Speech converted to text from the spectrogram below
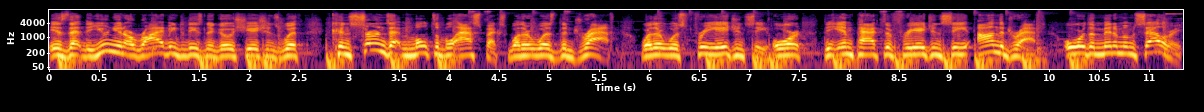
is that the union arriving to these negotiations with concerns at multiple aspects, whether it was the draft, whether it was free agency, or the impact of free agency on the draft or the minimum salary.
